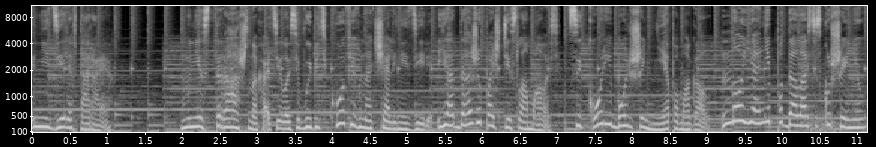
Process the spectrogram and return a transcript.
Неделя вторая. Мне страшно хотелось выпить кофе в начале недели. Я даже почти сломалась. Цикорий больше не помогал. Но я не поддалась искушению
